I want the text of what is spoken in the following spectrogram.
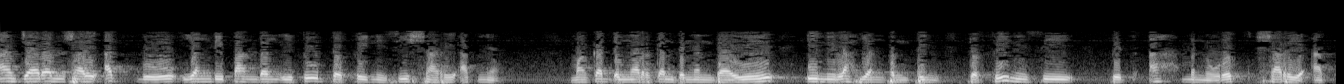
ajaran syariat Bu yang dipandang itu definisi syariatnya. Maka dengarkan dengan baik Inilah yang penting definisi bid'ah menurut syariat.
